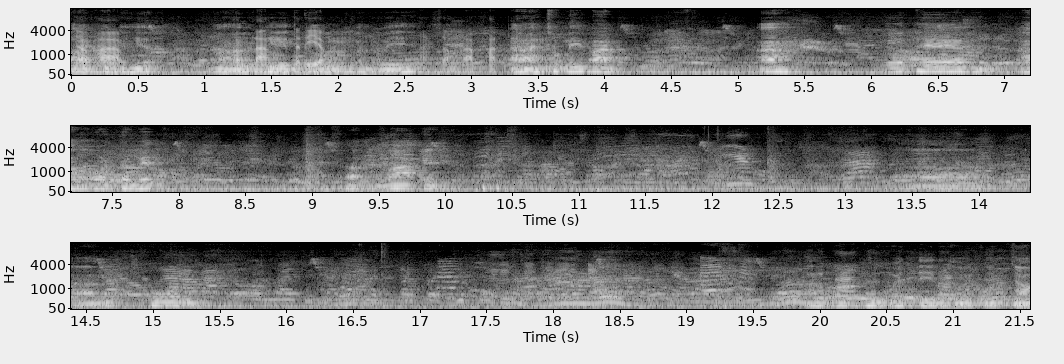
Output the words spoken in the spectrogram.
เจ้าภาพกำลังเตรียมสำหรับพัตตาอ่าหารชมนิบัตรอะ ตัวแทนอาออตเวทอะบาเอ็ดอาเมคูณอันออกผูกไว้ตีนโดยคุณเจ้า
